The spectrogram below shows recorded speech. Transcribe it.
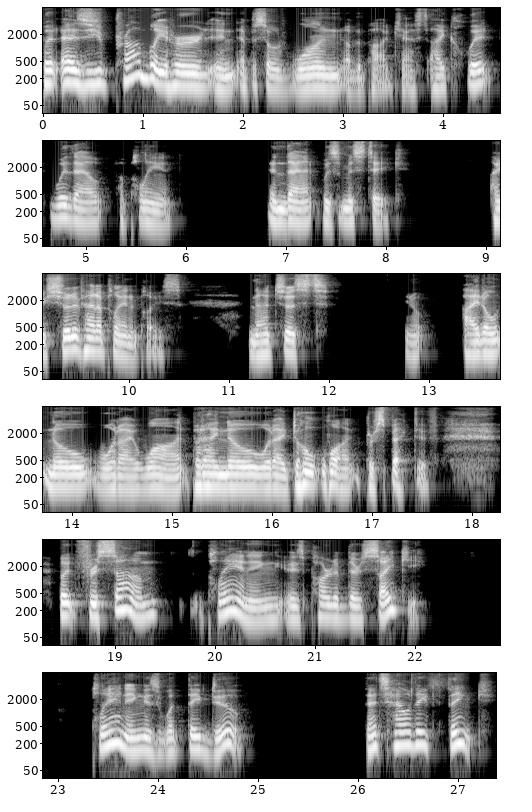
But as you probably heard in episode one of the podcast, I quit without a plan. And that was a mistake. I should have had a plan in place, not just, you know, I don't know what I want, but I know what I don't want perspective. But for some, planning is part of their psyche. Planning is what they do. That's how they think.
